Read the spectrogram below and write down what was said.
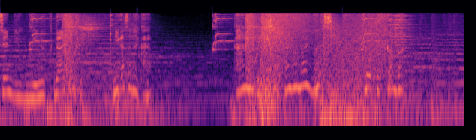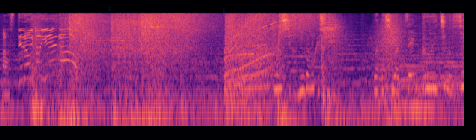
千里をも射抜く大丈夫逃がさないから。カリーで絶対はない私。もっと頑張る。アステロイドイエー！運指が乱れてしまう。私は全空一の奏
